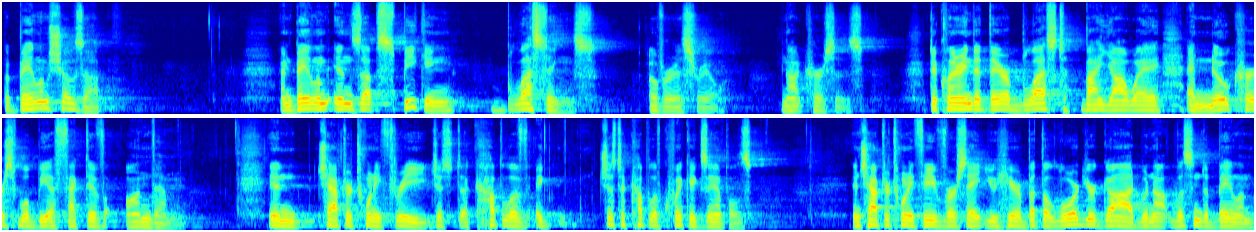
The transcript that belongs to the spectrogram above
But Balaam shows up, and Balaam ends up speaking blessings over Israel, not curses, declaring that they are blessed by Yahweh and no curse will be effective on them. In chapter 23, just a couple of, just a couple of quick examples. In chapter 23, verse 8, you hear, But the Lord your God would not listen to Balaam.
